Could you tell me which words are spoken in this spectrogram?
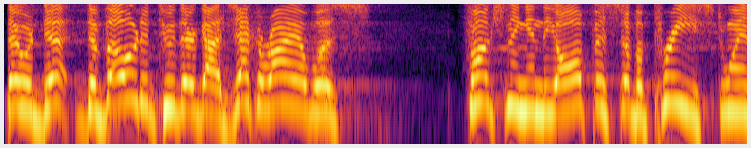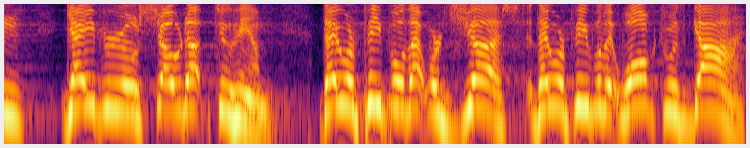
They were de- devoted to their God. Zechariah was functioning in the office of a priest when Gabriel showed up to him. They were people that were just. They were people that walked with God.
